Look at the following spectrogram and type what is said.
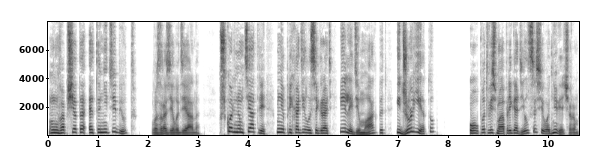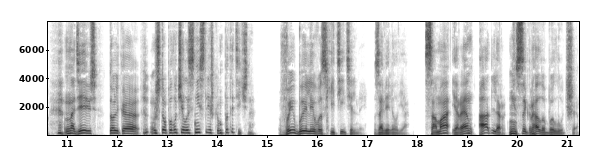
«Вообще-то это не дебют», — возразила Диана. «В школьном театре мне приходилось играть и леди Макбет, и Джульетту. Опыт весьма пригодился сегодня вечером. Надеюсь, только что получилось не слишком патетично». «Вы были восхитительны», — заверил я. «Сама Ирен Адлер не сыграла бы лучше».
